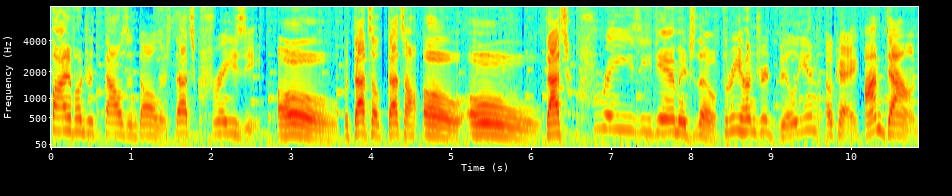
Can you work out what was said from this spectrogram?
$500,000. That's crazy. Oh, but that's a, that's a, oh, oh, that's crazy damage though. 300 billion? Okay, I'm down.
